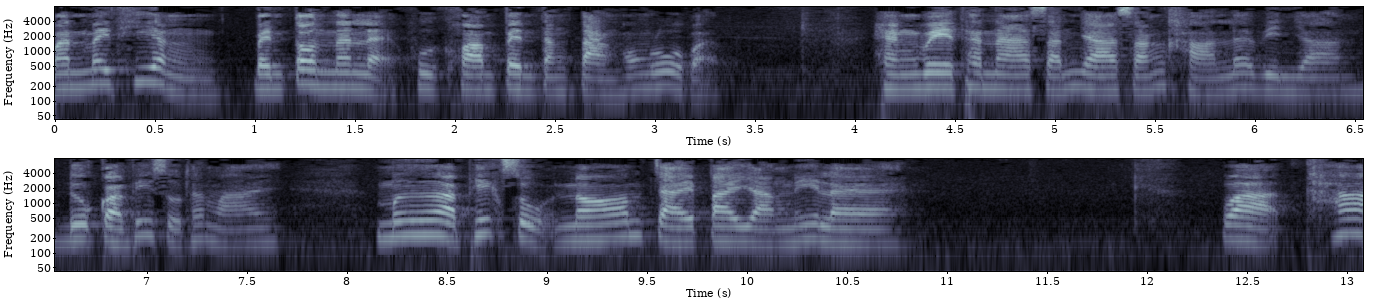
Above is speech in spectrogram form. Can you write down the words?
มันไม่เที่ยงเป็นต้นนั่นแหละ คือความเป็นต่างๆของรูปอะแห่งเวทนาสัญญาสังขารและวิญญาณ ดูก่อนพิสูจน์ทั้งหลาย เมื่อภิกษุน้อมใจไปอย่างนี้แล ว่าถ้า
